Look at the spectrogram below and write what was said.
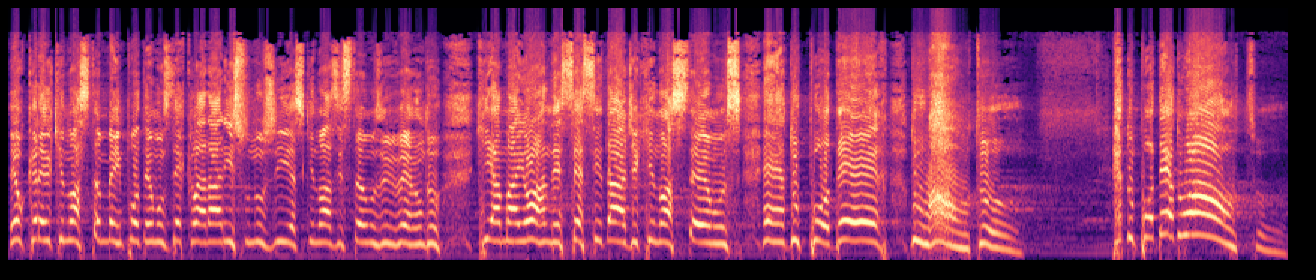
Eu creio que nós também podemos declarar isso nos dias que nós estamos vivendo, que a maior necessidade que nós temos é do poder do alto. É do poder do alto.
